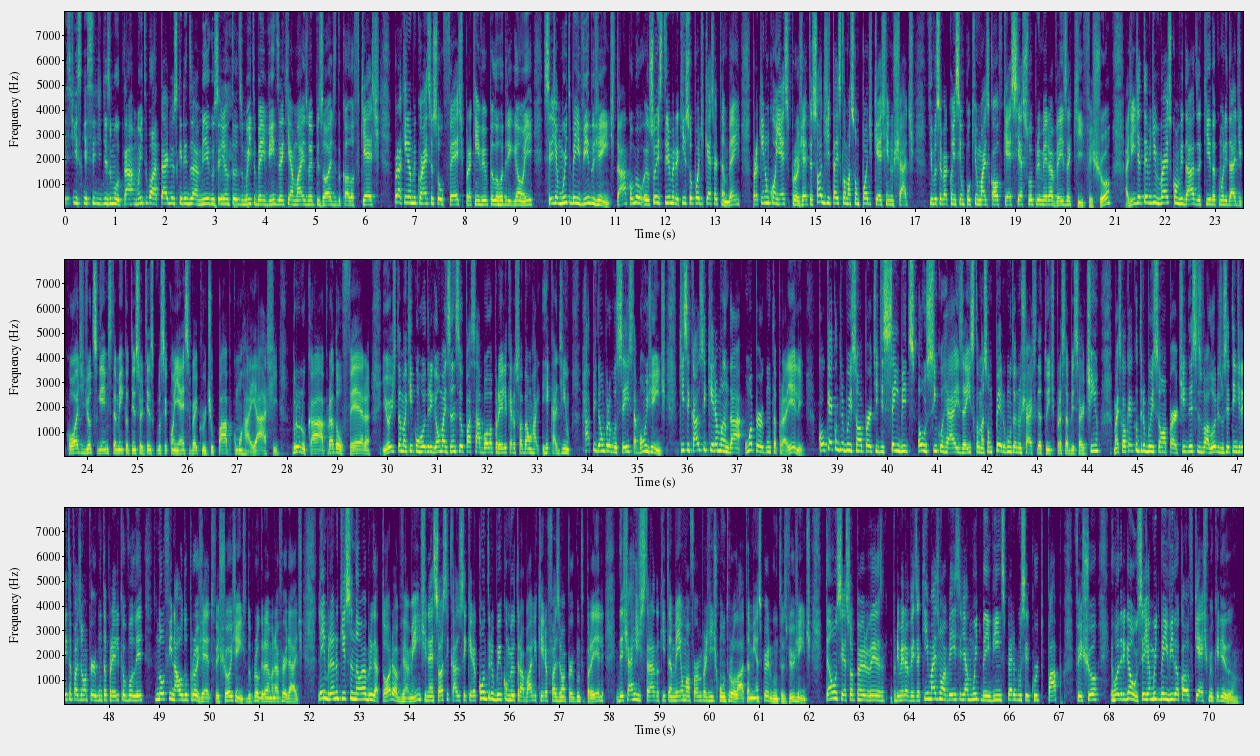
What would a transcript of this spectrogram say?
Esquecido de desmutar. Muito boa tarde, meus queridos amigos. Sejam todos muito bem-vindos aqui a mais um episódio do Call of Cast. Pra quem não me conhece, eu sou o Fast. Pra quem veio pelo Rodrigão aí, seja muito bem-vindo, gente, tá? Como eu, eu, sou streamer aqui, sou podcaster também. Pra quem não conhece o projeto, é só digitar exclamação podcast aí no chat que você vai conhecer um pouquinho mais do Call of Cast se é a sua primeira vez aqui, fechou? A gente já teve diversos convidados aqui da comunidade de COD, de outros games também que eu tenho certeza que você conhece, vai curtir o papo, como Hayashi, Bruno Capro, Adolfera. E hoje estamos aqui com o Rodrigão, mas antes de eu passar a bola para ele, quero só dar um recadinho rapidão para vocês, tá bom, gente? Que se caso você queira mandar uma pergunta para ele, qualquer contribuição a partir de 100 bits ou 5 reais aí, exclamação pergunta no chat da Twitch para saber certinho, mas qualquer contribuição a partir desses valores, você tem direito a fazer uma pergunta para ele que eu vou ler no final do projeto, fechou, gente? Do programa, na verdade. Lembrando que isso não é obrigatório, obviamente, né? Só se caso você queira contribuir com o meu trabalho queira fazer uma pergunta para ele, deixar registrado aqui também é uma forma pra gente controlar também as perguntas, viu, gente? Então, se é a sua primeira vez, primeira vez aqui, mais uma vez, seja muito bem-vindo. Espero que você curta o papo. Fechou? E, Rodrigão, seja muito bem-vindo ao Call of Cash, meu querido.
